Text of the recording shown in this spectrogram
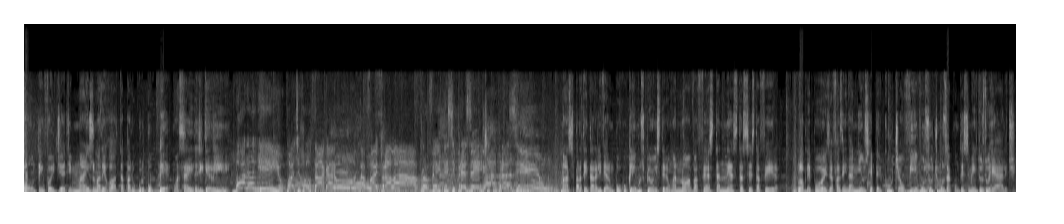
Ontem foi dia de mais uma derrota para o grupo B com a saída de Kerline. Moranguinho, pode voltar, garota. Vai pra lá. Aproveita esse presente do Brasil. Mas, para tentar aliviar um pouco o clima, os peões terão uma nova festa nesta sexta-feira. Logo depois, a Fazenda News repercute ao vivo os últimos acontecimentos do reality.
